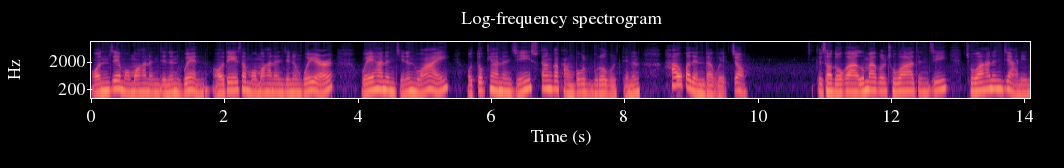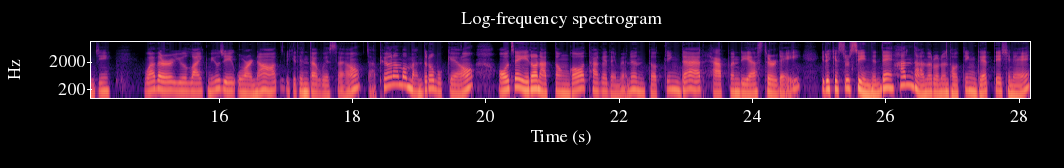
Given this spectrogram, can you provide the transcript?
언제 뭐뭐 하는지는 when, 어디에서 뭐뭐 하는지는 where, 왜 하는지는 why, 어떻게 하는지 수단과 방법을 물어볼 때는 how가 된다고 했죠. 그래서 너가 음악을 좋아하든지 좋아하는지 아닌지 whether you like music or not 이렇게 된다고 했어요. 자, 표현 한번 만들어 볼게요. 어제 일어났던 것 하게 되면은 the thing that happened yesterday 이렇게 쓸 수 있는데 한 단어로는 the thing that 대신에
